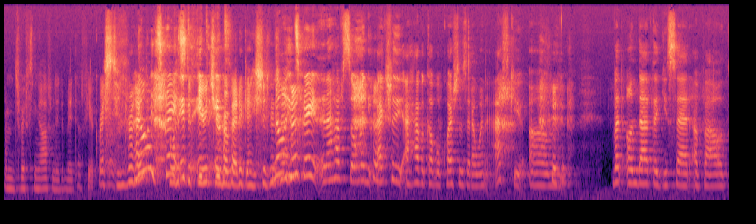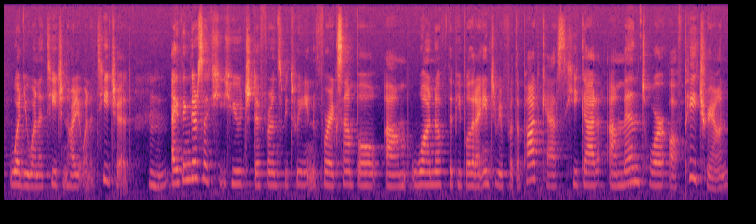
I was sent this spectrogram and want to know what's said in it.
I'm drifting off a little bit of your question, right? No, it's great. What's It's- the it's- future it's- of education? no, it's great, and I have so many. Actually, I have a couple questions that I want to ask you. Um, but on that that you said about what you want to teach and how you want to teach it, Mhm. I think there's a huge difference between, for example, um, one of the people that I interviewed for the podcast, he got a mentor of Patreon,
